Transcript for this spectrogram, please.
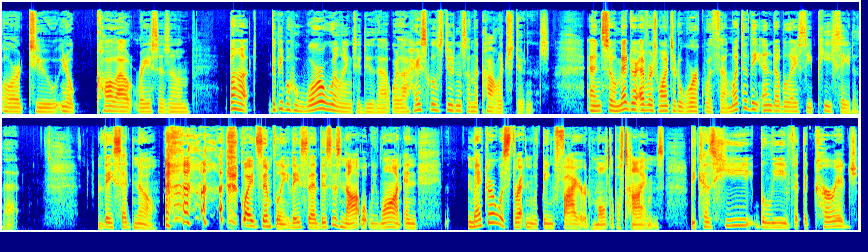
or to, you know, call out racism. But the people who were willing to do that were the high school students and the college students. And so Medgar Evers wanted to work with them. What did the NAACP say to that? They said no. Quite simply, they said, This is not what we want. And Medgar was threatened with being fired multiple times because he believed that the courage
